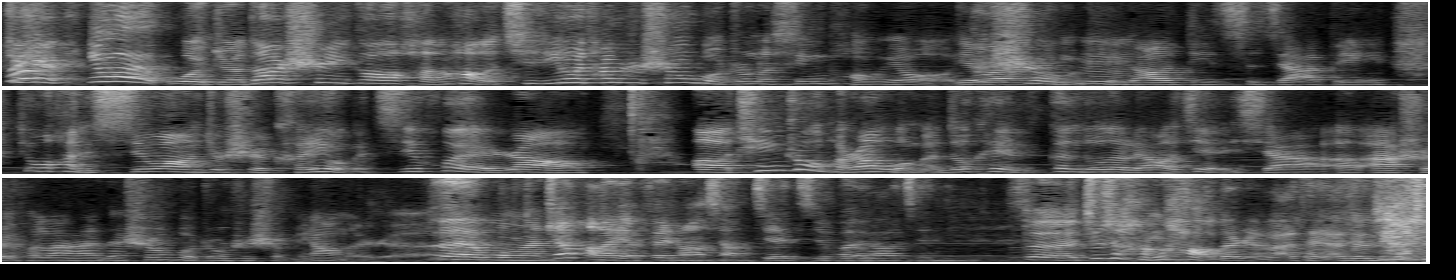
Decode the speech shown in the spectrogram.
就是因为我觉得是一个很好的契机，因为他们是生活中的新朋友，也是我们频道的第一次嘉宾，就我很希望就是可以有个机会让。呃，听众和让我们都可以更多的了解一下，呃，阿水和兰兰在生活中是什么样的人。对我们正好也非常想借机会了解你。对，就是很好的人了，大家就这样。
